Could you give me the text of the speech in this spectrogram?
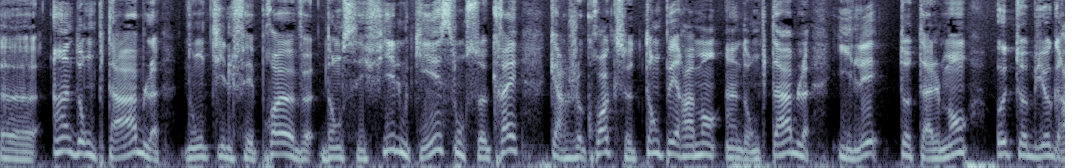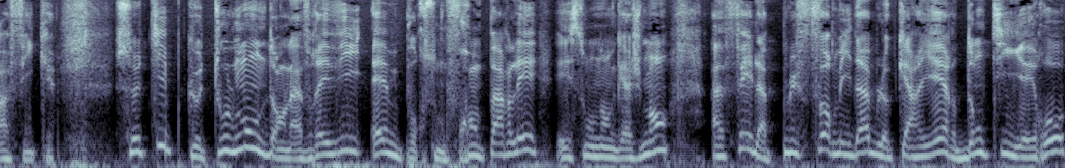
euh, indomptable dont il fait preuve dans ses films qui est son secret, car je crois que ce tempérament indomptable, il est totalement autobiographique. Ce type que tout le monde dans la vraie vie aime pour son franc-parler et son engagement a fait la plus formidable carrière d'anti-héros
